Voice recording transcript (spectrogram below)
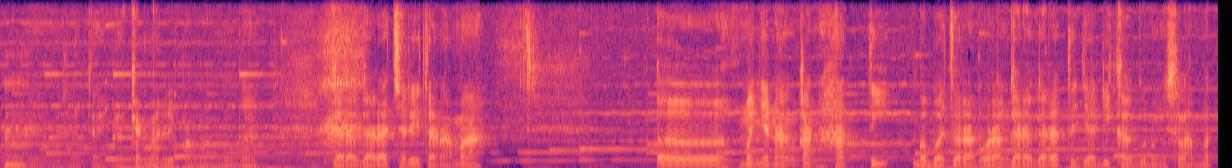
Hmm. ya, teh lah di Pamanggungan gara-gara cerita nama eh menyenangkan hati babaturan orang gara-gara terjadi ke Gunung Selamat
